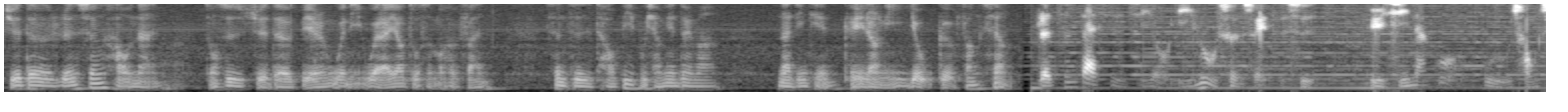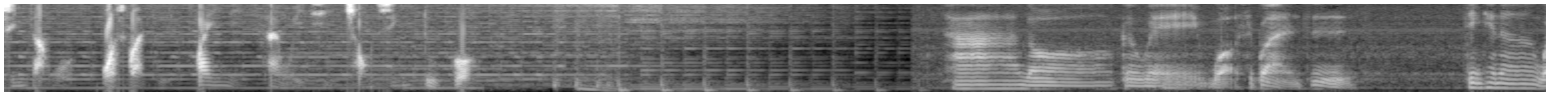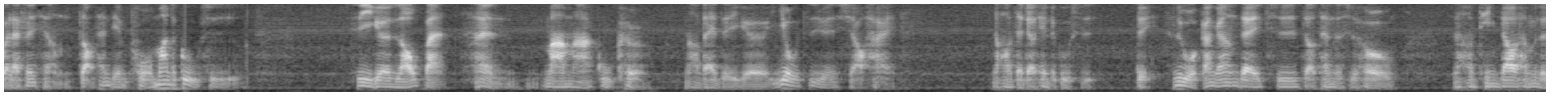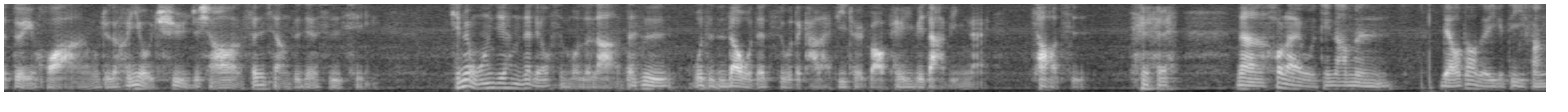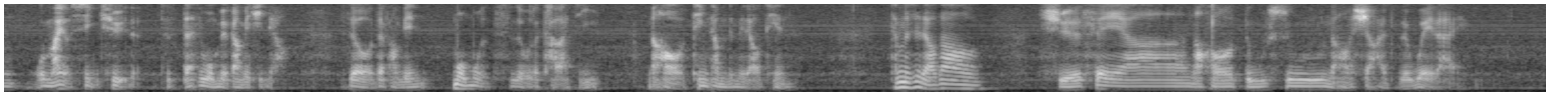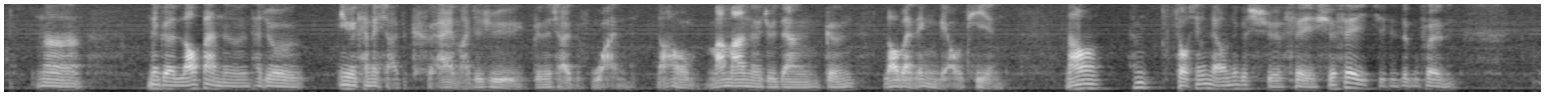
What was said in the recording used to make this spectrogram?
觉得人生好难，总是觉得别人问你未来要做什么很烦，甚至逃避不想面对吗？那今天可以让你有个方向。人生在世，岂有一路顺遂之事？与其难过，不如重新掌握。我是冠子，欢迎你和我一起重新度过。Hello，各位，我是冠子。今天呢，我来分享早餐店婆妈的故事，是一个老板和妈妈顾客，然后带着一个幼稚园小孩，然后在聊天的故事。对，这是我刚刚在吃早餐的时候，然后听到他们的对话，我觉得很有趣，就想要分享这件事情。前面我忘记他们在聊什么了啦，但是我只知道我在吃我的卡拉鸡腿堡配一杯大冰奶，超好吃。那后来我听他们聊到的一个地方，我蛮有兴趣的，就是但是我没有跟他们一起聊，只有在旁边默默的吃我的卡拉鸡，然后听他们那边聊天。他们是聊到学费啊，然后读书，然后小孩子的未来。那那个老板呢，他就因为看那小孩子可爱嘛，就去跟着小孩子玩，然后妈妈呢就这样跟老板那样聊天，然后。他们首先聊那个学费，学费其实这部分，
